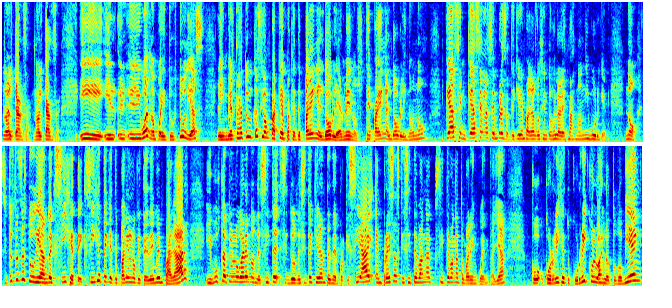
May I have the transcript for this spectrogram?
No alcanza, no alcanza. Y, y, y, bueno, pues tú estudias, le inviertes a tu educación, ¿para qué? Para que te paguen el doble, al menos. Te paguen el doble. Y no, no. ¿Qué hacen? ¿Qué hacen las empresas? Te quieren pagar 200 dólares más, no ni burger. No, si tú estás estudiando, exígete, exígete que te paguen lo que te deben pagar y búscate un lugar en donde sí te, donde sí te quieran tener, porque sí hay empresas que sí te van a, sí te van a tomar en cuenta, ¿ya? Corrige tu currículo, hazlo todo bien,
